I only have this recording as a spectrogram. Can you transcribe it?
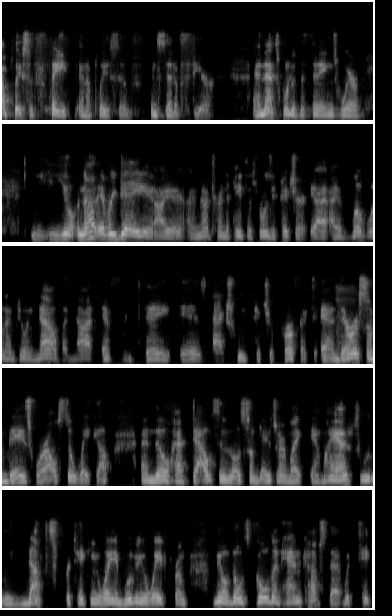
a place of faith and a place of instead of fear. And that's one of the things where you know, not every day. I I'm not trying to paint this rosy picture. I, I love what I'm doing now, but not every day is actually picture perfect. And there mm-hmm. are some days where I'll still wake up and they'll have doubts, and those some days where I'm like, "Am I absolutely nuts for taking away and moving away from you know those golden handcuffs that would take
